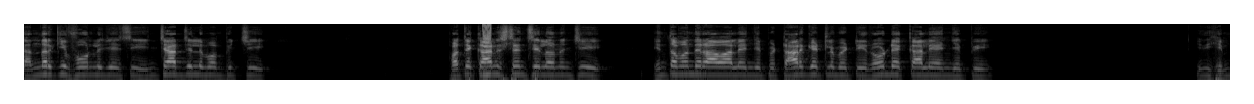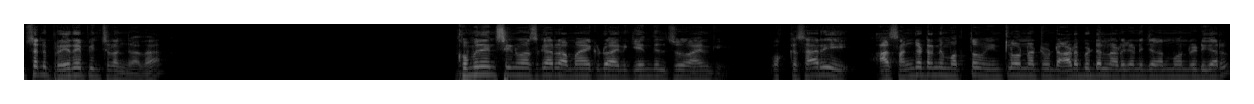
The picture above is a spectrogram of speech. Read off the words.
అందరికీ ఫోన్లు చేసి ఇన్ఛార్జీలు పంపించి ప్రతి కాన్స్టిట్యున్సీలో నుంచి ఇంతమంది రావాలి అని చెప్పి టార్గెట్లు పెట్టి రోడ్డు ఎక్కాలి అని చెప్పి ఇది హింసను ప్రేరేపించడం కాదా? కొమ్మినేని శ్రీనివాస్ గారు అమాయకుడు ఆయనకి ఏం తెలుసు? ఆయనకి ఒక్కసారి ఆ సంఘటన మొత్తం ఇంట్లో ఉన్నటువంటి ఆడబిడ్డలను అడగండి జగన్మోహన్ రెడ్డి గారు.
